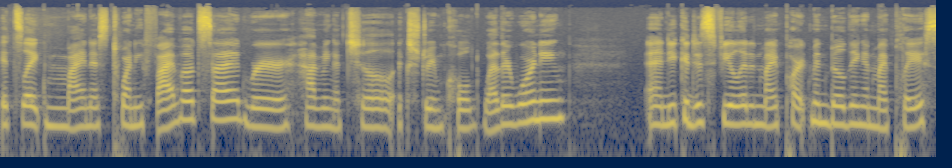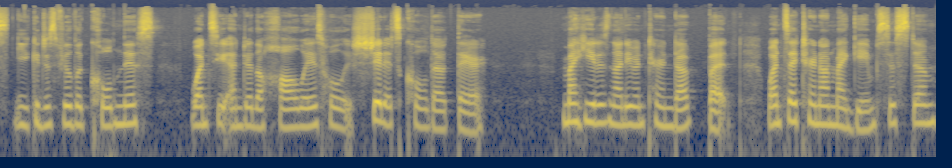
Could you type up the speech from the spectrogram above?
It's like minus 25 outside. We're having a chill, extreme cold weather warning. And you could just feel it in my apartment building and my place. You could just feel the coldness once you enter the hallways. Holy shit, it's cold out there. My heat is not even turned up, but once I turn on my game system,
